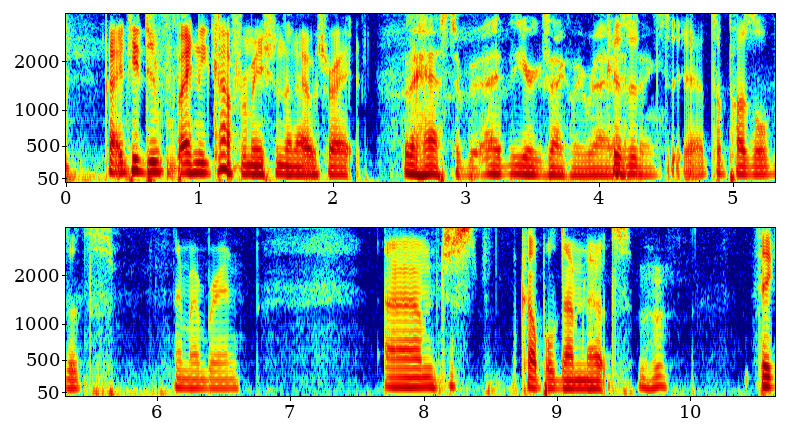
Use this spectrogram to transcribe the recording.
I need to. I need confirmation that I was right It has to be. I, you're exactly right. Because think. it's yeah, it's a puzzle that's in my brain. Um, just a couple dumb notes. hmm The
